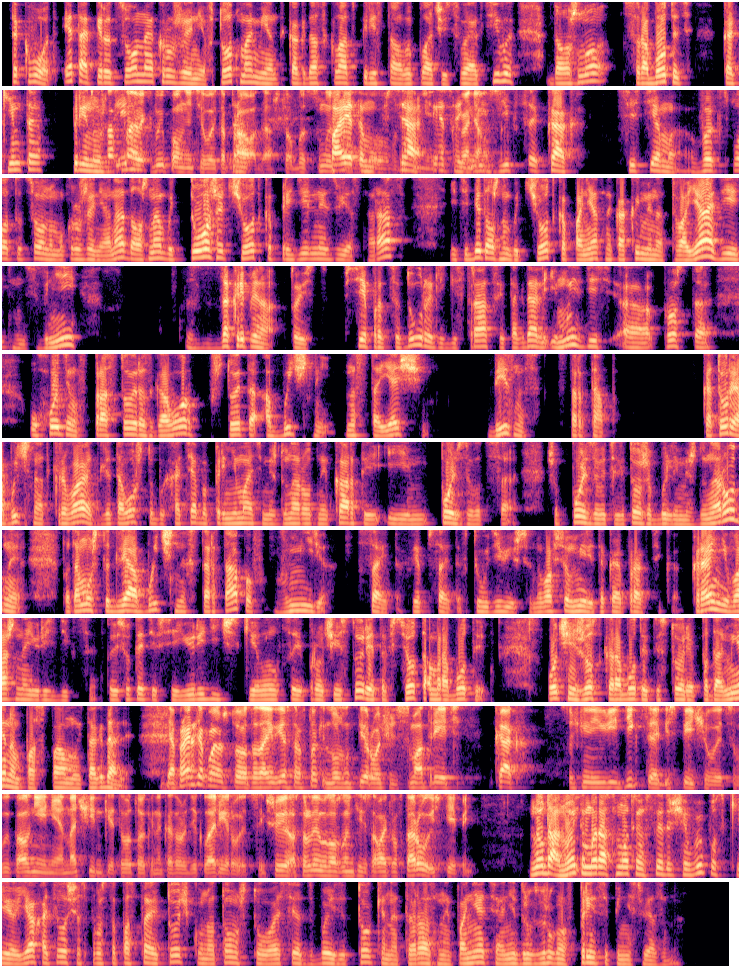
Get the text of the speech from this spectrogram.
Так вот, это операционное окружение в тот момент, когда склад перестал выплачивать свои активы, должно сработать каким-то принуждением. Заставить выполнить его это право, да, чтобы смысл Поэтому вся эта юрисдикция, как система в эксплуатационном окружении, она должна быть тоже четко, предельно известна. Раз, и тебе должно быть четко понятно, как именно твоя деятельность в ней закреплена. То есть все процедуры, регистрации и так далее. И мы здесь э, просто уходим в простой разговор, что это обычный, настоящий бизнес, стартап, который обычно открывают для того, чтобы хотя бы принимать международные карты и пользоваться, чтобы пользователи тоже были международные, потому что для обычных стартапов в мире – сайтов, веб-сайтов, ты удивишься, но во всем мире такая практика. Крайне важная юрисдикция. То есть вот эти все юридические ЛЛЦ и прочие истории, это все там работает. Очень жестко работает история по доменам, по спаму и так далее. Я правильно тебя понял, что тогда инвестор в токен должен в первую очередь смотреть, как с точки зрения юрисдикции обеспечивается выполнение начинки этого токена, который декларируется, и все остальное его должно интересовать во вторую степень. Ну да, но это мы рассмотрим в следующем выпуске. Я хотел сейчас просто поставить точку на том, что Assets Based Token – это разные понятия, они друг с другом в принципе не связаны.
